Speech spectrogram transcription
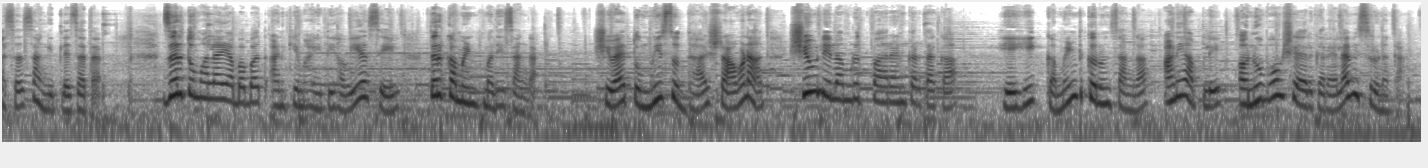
असं सांगितले जातं. जर तुम्हाला याबाबत आणखी माहिती हवी असेल तर कमेंटमध्ये सांगा. शिवाय तुम्ही सुद्धा श्रावणात शिवलीलामृत पारायण करता का? हेही कमेंट करून सांगा आणि आपले अनुभव शेअर करायला विसरू नका.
